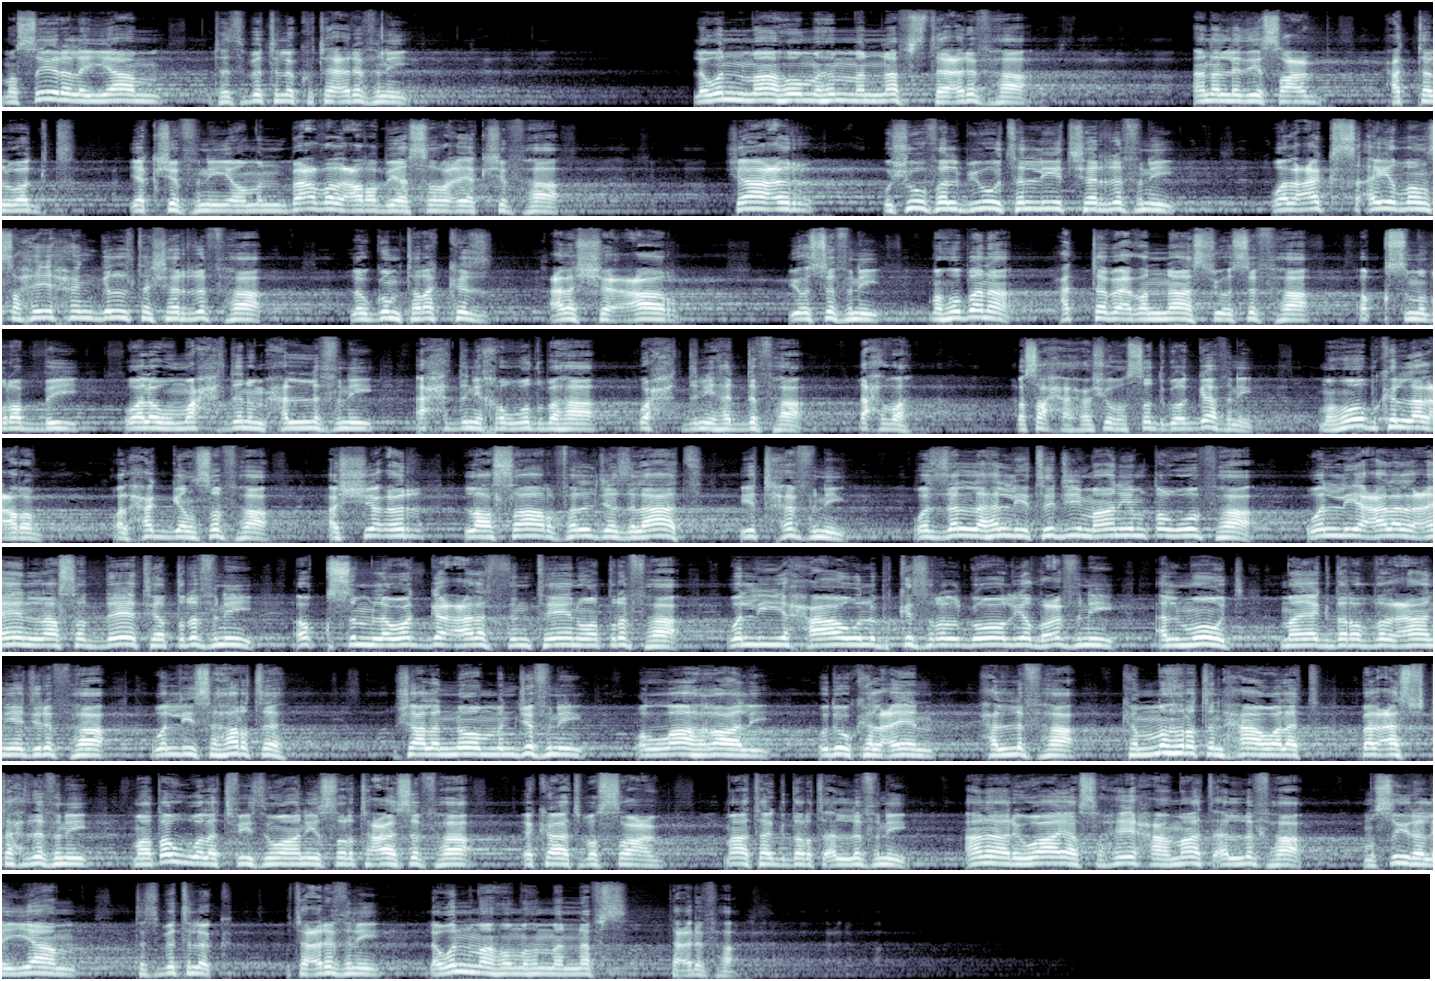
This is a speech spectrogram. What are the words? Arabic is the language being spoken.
مصير الأيام تثبت لك وتعرفني. لو إن ما هو مهم النفس تعرفها أنا الذي صعب حتى الوقت يكشفني ومن بعض العرب يسرع يكشفها. شاعر وشوف البيوت اللي تشرفني والعكس أيضا صحيح قلت أشرفها. لو قمت أركز على الشعار يؤسفني ما هو بنا حتى بعض الناس يؤسفها. اقسم بربي ولو ما أحد محلفني أحد يخوض بها وحد يهدفها. لحظة. بصحح وأشوف الصدق وقفني. ما هو بكل العرب والحق ينصفها. الشعر لا صار في الجزلات يتحفني. والزلة اللي تجي ماني مطوفها. واللي على العين لا صديت يطرفني. أقسم لوقع على الثنتين وأطرفها. واللي يحاول بكثر القول يضعفني. الموج ما يقدر الضلعان يجرفها. واللي سهرته وشال النوم من جفني والله غالي ودوك العين حلفها. كم مهرة حاولت بالعسف تحذفني. ما طولت في ثواني صرت عاسفها. يا كاتب الصعب ما تقدر تألفني. أنا رواية صحيحة ما تألفها. مصير الأيام تثبت لك وتعرفني لو إن ما هو مهم النفس تعرفها.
